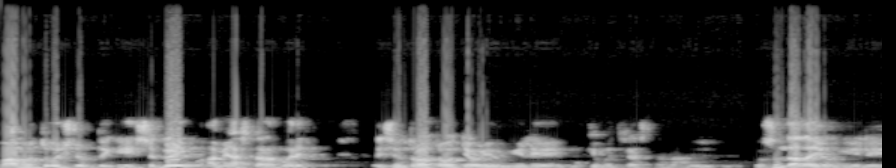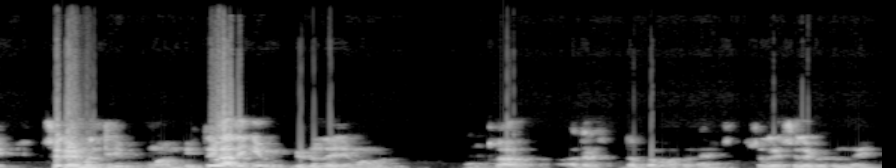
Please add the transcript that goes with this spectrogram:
मामांचं वैशिष्ट्य होतं की सगळे आम्ही असताना बरेच यशवंतराव चव्हाण तेव्हा येऊन गेले मुख्यमंत्री असताना. वसंतदादा येऊन गेले. सगळे मंत्री इथे आले की भेटून जायचे मामा. आदर्श दबदबा होता त्यांचा. सगळे सगळे भेटून जायचे.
